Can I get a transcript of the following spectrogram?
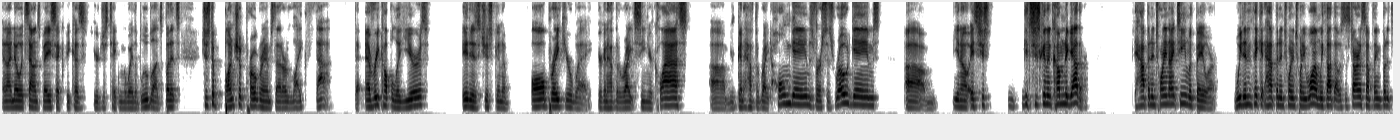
and I know it sounds basic because you're just taking away the blue bloods, but it's just a bunch of programs that are like that. That every couple of years, it is just gonna all break your way. You're going to have the right senior class. Um, you're going to have the right home games versus road games. Um, you know, it's just it's just going to come together. It happened in 2019 with Baylor. We didn't think it happened in 2021. We thought that was the start of something, but it's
